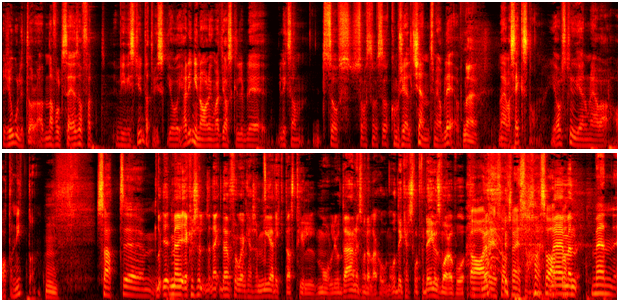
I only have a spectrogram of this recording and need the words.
roligt då, då när folk säger så för att vi visste ju inte att vi skulle, jag hade ingen aning om att jag skulle bli liksom så, så, så, så kommersiellt känd som jag blev. Nej. När jag var 16. Jag slog igenom när jag var 18-19. Mm. Så att, Då- Men jag kanske, den frågan kanske mer riktas till Molly och Danny som relation, och det är kanske svårt för dig att svara på. Ja, det är så som jag sa- sa Nej, men- men eh,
